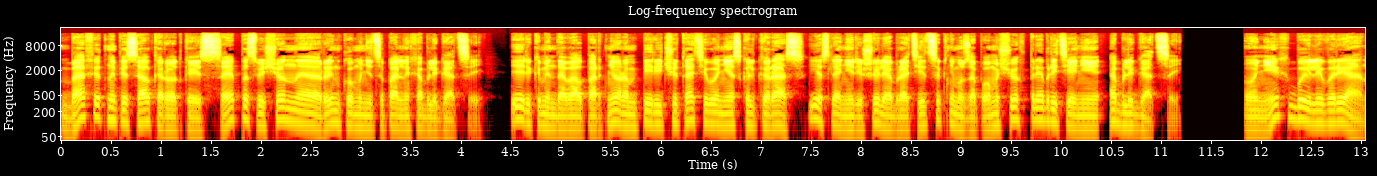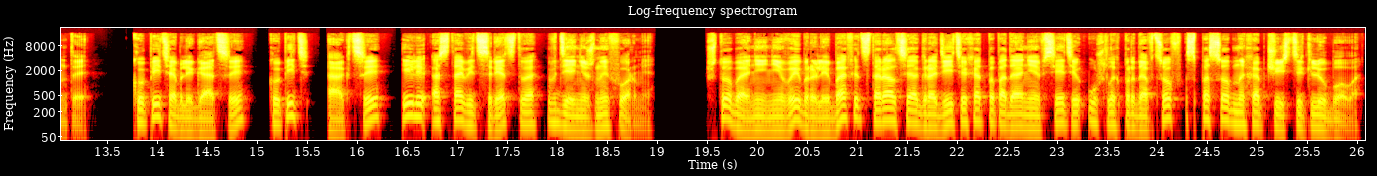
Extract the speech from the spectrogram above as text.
Баффет написал короткое эссе, посвященное рынку муниципальных облигаций, и рекомендовал партнерам перечитать его несколько раз, если они решили обратиться к нему за помощью в приобретении облигаций. У них были варианты – купить облигации, купить акции или оставить средства в денежной форме. Что бы они ни выбрали, Баффет старался оградить их от попадания в сети ушлых продавцов, способных обчистить любого.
